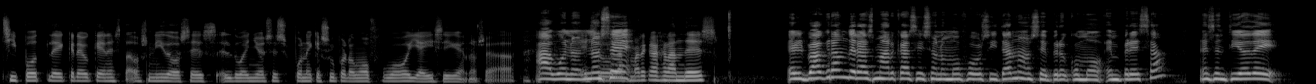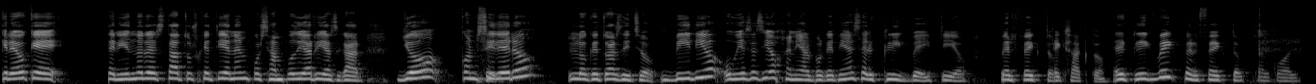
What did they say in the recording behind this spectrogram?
Chipotle, creo que en Estados Unidos es el dueño, se supone que es súper homófobo y ahí siguen. O sea, ah, bueno, no sé. las marcas grandes. El background de las marcas, si son homófobos y tal, no lo sé, pero como empresa, en el sentido de, creo que teniendo el estatus que tienen, pues se han podido arriesgar. Yo considero lo que tú has dicho, vídeo hubiese sido genial, porque tienes el clickbait, tío. Perfecto. Exacto, El clickbait, perfecto. tal cual.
